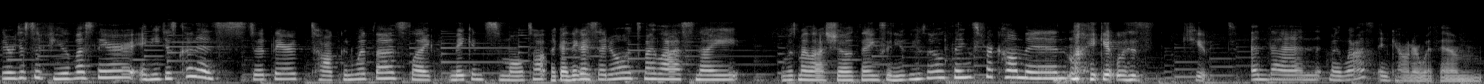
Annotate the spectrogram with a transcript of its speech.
there were just a few of us there, and he just kind of stood there talking with us, like making small talk. Like I think I said, "Oh, it's my last night. It was my last show. Thanks." And he was, "Oh, thanks for coming." Like it was cute. And then my last encounter with him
